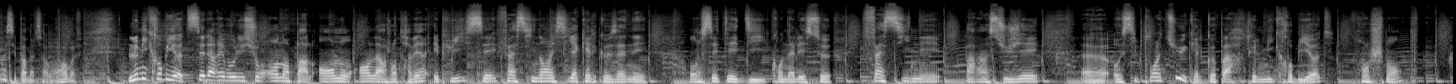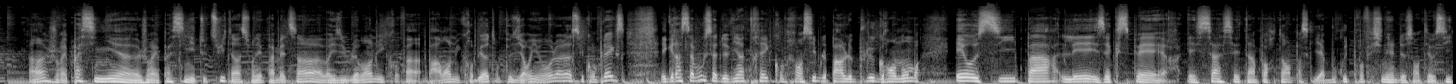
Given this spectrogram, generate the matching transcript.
Ah, c'est pas mal ça. Bref. Le microbiote, c'est la révolution. On en parle en long, en large, en travers. Et puis, c'est fascinant. Et s'il y a quelques années, on s'était dit qu'on allait se fasciner par un sujet euh, aussi pointu quelque part que le microbiote, franchement, Hein, j'aurais pas signé, euh, j'aurais pas signé tout de suite. Hein, si on n'est pas médecin, euh, visiblement, le apparemment, le microbiote, on peut se dire oui, oh là là, c'est complexe. Et grâce à vous, ça devient très compréhensible par le plus grand nombre et aussi par les experts. Et ça, c'est important parce qu'il y a beaucoup de professionnels de santé aussi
